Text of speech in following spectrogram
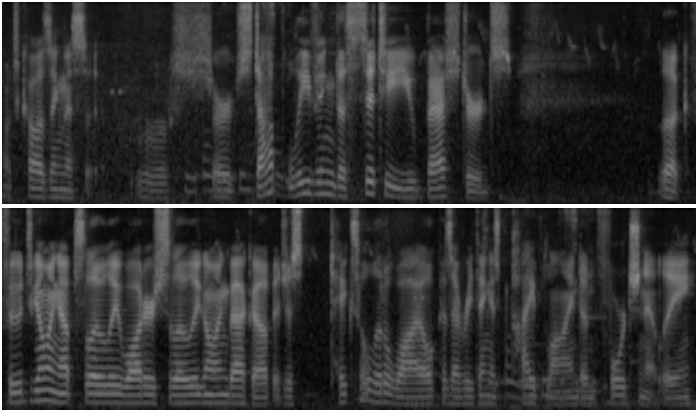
What's causing this uh, surge? Stop leaving the city, you bastards. Look, food's going up slowly, water's slowly going back up. It just takes a little while because everything is pipelined, unfortunately.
